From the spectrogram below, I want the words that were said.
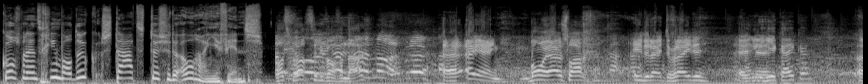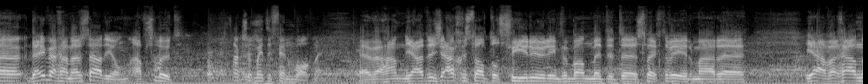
Correspondent Gimbal Duk staat tussen de Oranje-fans. Wat verwachten jullie van vandaag? 1-1. Mooie uitslag. Iedereen tevreden. Gaan jullie hier kijken? Uh, nee, wij gaan naar het stadion, absoluut. Straks ook met de fanwalk mee? Uh, we gaan, ja, het is uitgesteld tot 4 uur in verband met het uh, slechte weer. Maar ja, we gaan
